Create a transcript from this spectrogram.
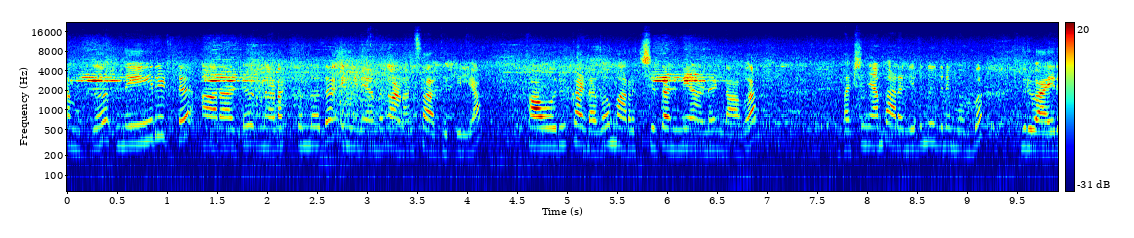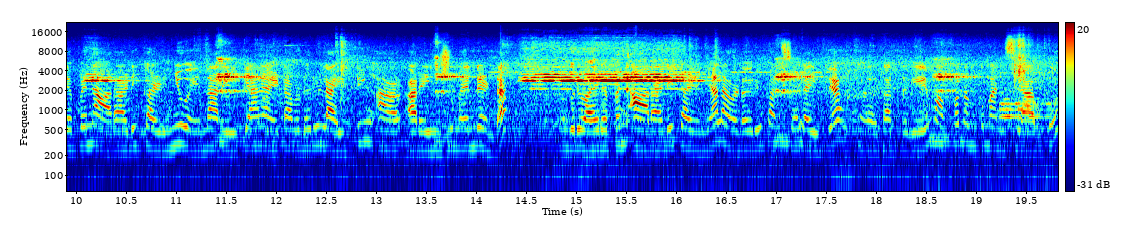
നമുക്ക് നേരിട്ട് ആറാട്ട് നടക്കുന്നത് എങ്ങനെയാണെന്ന് കാണാൻ സാധിക്കില്ല. ആ ഒരു കടവ് മറിച്ച് തന്നെയാണ് ഉണ്ടാവുക. പക്ഷെ ഞാൻ പറഞ്ഞിരുന്നു ഇതിനു മുമ്പ് ഗുരുവായൂരപ്പൻ ആറാടി കഴിഞ്ഞു എന്ന് അറിയിക്കാനായിട്ട് അവിടെ ഒരു ലൈറ്റിംഗ് അറേഞ്ച്മെന്റ് ഉണ്ട്. ഗുരുവായൂരപ്പൻ ആറാടി കഴിഞ്ഞാൽ അവിടെ ഒരു പച്ച ലൈറ്റ് കത്തുകയും അപ്പം നമുക്ക് മനസ്സിലാക്കും.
